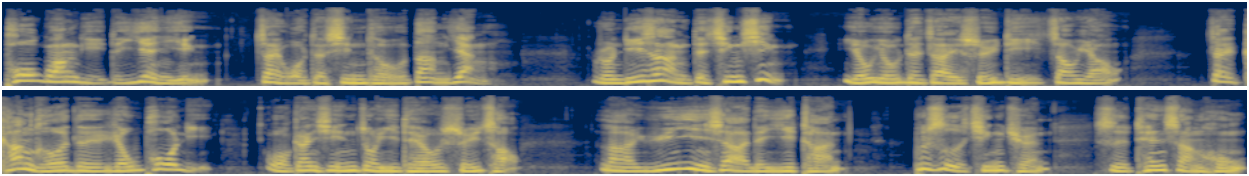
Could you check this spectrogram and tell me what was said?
波光里的艳影在我的心头荡漾。软泥上的青荇，悠悠的在水底招摇，在康河的柔波里，我甘心做一条水草。那余荫下的一潭，不是清泉，是天上虹，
